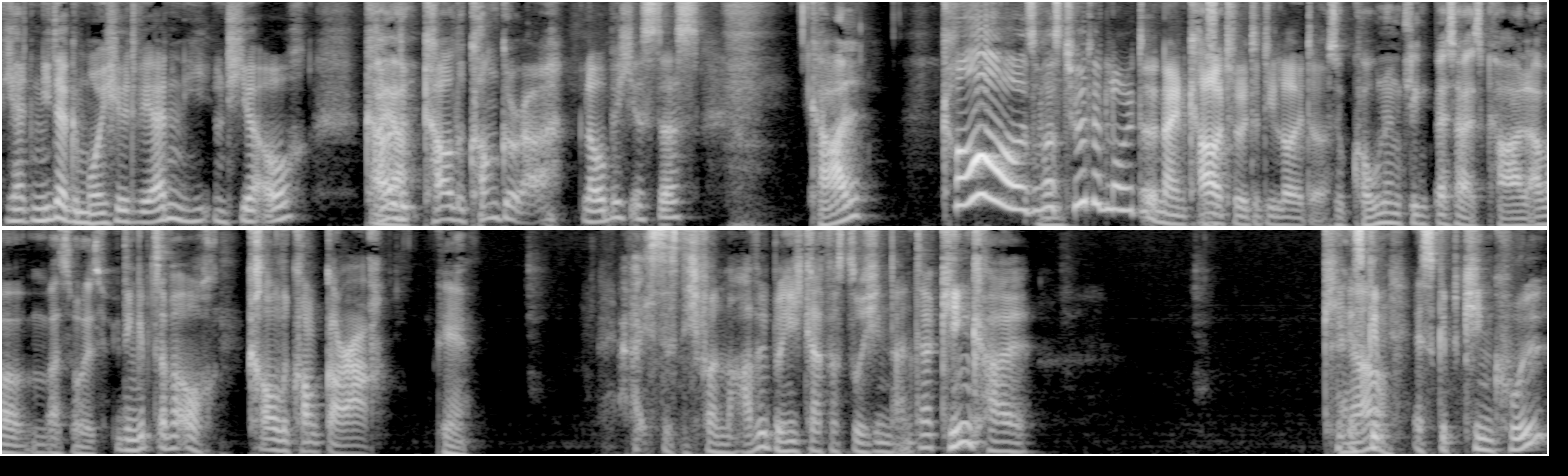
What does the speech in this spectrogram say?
die halt niedergemeuchelt werden. Und hier auch. Karl, Ah, ja. the, Karl the Conqueror, glaube ich, ist das. Karl? Karl, sowas tötet Leute. Nein, Karl tötet die Leute. Also Conan klingt besser als Karl, aber was soll's. Den gibt's aber auch. Karl the Conqueror. Okay. Aber ist das nicht von Marvel? Bringe ich gerade was durcheinander? King Karl. King, es, gibt, es gibt King Kull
